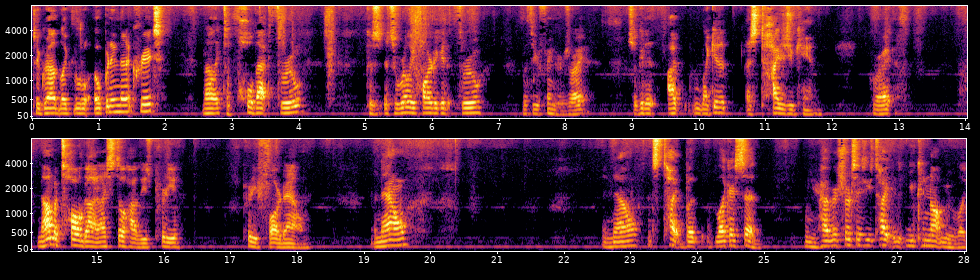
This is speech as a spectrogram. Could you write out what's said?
to grab like the little opening that it creates, and I like to pull that through, because it's really hard to get it through with your fingers, right? So get it, I like get it as tight as you can, right? Now I'm a tall guy and I still have these pretty, pretty far down. And now, and now it's tight. But like I said, when you have your shirt as tight, you cannot move. Like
